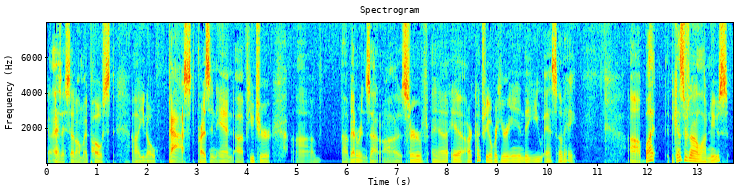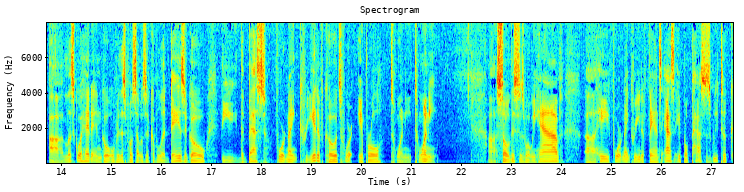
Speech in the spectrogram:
as I said on my post, uh, you know, past, present, and uh, future uh, veterans that serve our country over here in the U.S. of A. but because there's not a lot of news, uh, let's go ahead and go over this post that was a couple of days ago. The the best Fortnite creative codes for April 2020. Uh, so this is what we have. Uh, hey, Fortnite creative fans! As April passes, we took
